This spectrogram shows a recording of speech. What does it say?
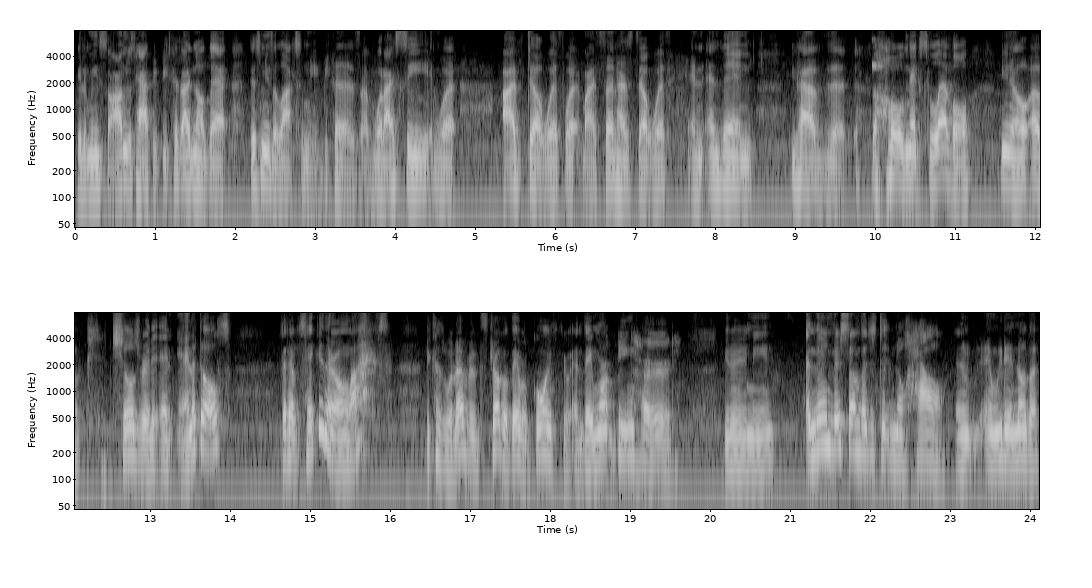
You know what I mean? So I'm just happy because I know that this means a lot to me because of what I see and what I've dealt with, what my son has dealt with, and and then you have the the whole next level, you know, of p- children and, and adults that have taken their own lives because whatever the struggle they were going through and they weren't being heard. You know what I mean? And then there's some that just didn't know how, and and we didn't know the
